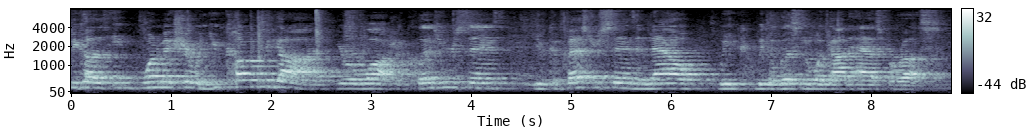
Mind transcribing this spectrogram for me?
because He wanted to make sure when you come to God, you're washed, you're cleansed from your sins, you've confessed your sins, and now we, we can listen to what God has for us.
